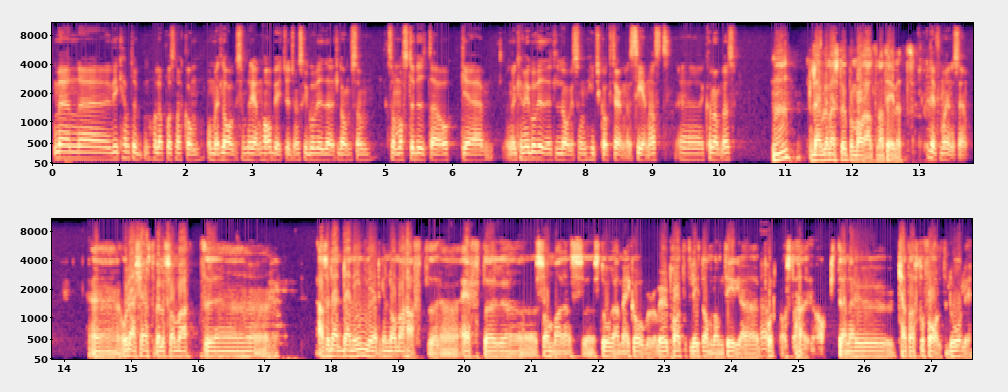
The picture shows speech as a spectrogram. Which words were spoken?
men eh, vi kan inte hålla på och snacka om, om ett lag som redan har bytt utan vi ska gå vidare till de som, som måste byta och eh, nu kan vi gå vidare till laget som Hitchcock tränade senast, eh, Columbus. mm, det är väl det mest uppenbara alternativet. Det får man ändå säga. Eh, och där känns det väl som att eh, alltså den, den inledningen de har haft eh, efter eh, sommarens eh, stora makeover. Vi har ju pratat lite om dem tidigare Ja. podcaster här och den är ju katastrofalt dålig.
